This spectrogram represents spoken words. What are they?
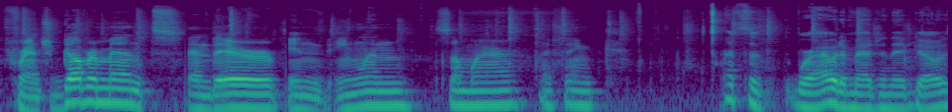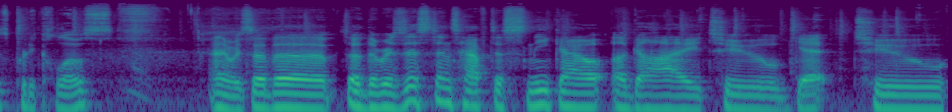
French government, and they're in England somewhere, I think. That's the, where I would imagine they'd go. It's pretty close. Anyway, so the so the resistance have to sneak out a guy to get to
